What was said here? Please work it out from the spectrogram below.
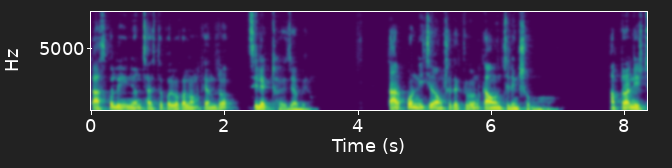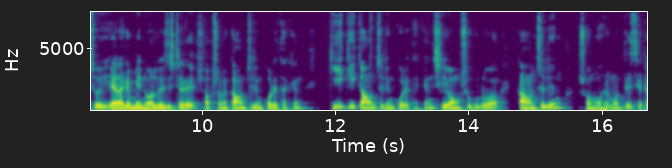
টাচ করলে ইউনিয়ন স্বাস্থ্য পরিবার কল্যাণ কেন্দ্র সিলেক্ট হয়ে যাবে। তারপর নিচের অংশে দেখতে পাবেন কাউন্সিলিং সমূহ। আপনারা নিশ্চয়ই এর আগে ম্যানুয়াল রেজিস্টারে সবসময় কাউন্সিলিং করে থাকেন। কি কি কাউন্সিলিং করে থাকেন সেই অংশগুলো কাউন্সিলিং সমূহের মধ্যে সেট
